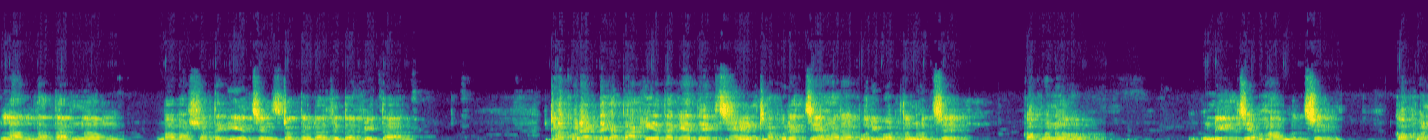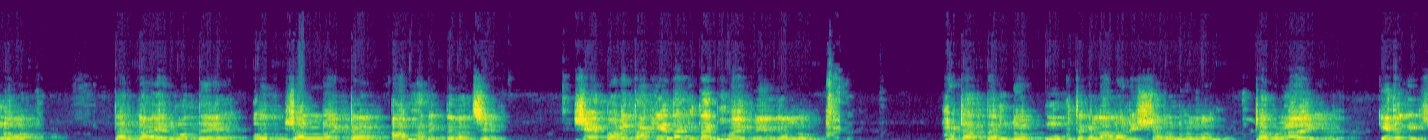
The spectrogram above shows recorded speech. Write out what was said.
লালদা তার নাম। বাবার সাথে গিয়েছেন শ্রদ্ধেয় রাজুদার পিতা। ঠাকুরের দিকে তাকিয়ে তাকিয়ে দেখছেন ঠাকুরের চেহারার পরিবর্তন হচ্ছে। কখনো নীল যে ভাব হচ্ছে, কখনো তার গায়ের মধ্যে ঔজ্জ্বল্য একটা আভা দেখতে পাচ্ছে। সে একভাবে তাকিয়ে তাকিয়ে ভয় পেয়ে গেল। হঠাৎ তার মুখ থেকে লালা নিঃসরণ হলো। ঠাকুর নই, কি দেখিস?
